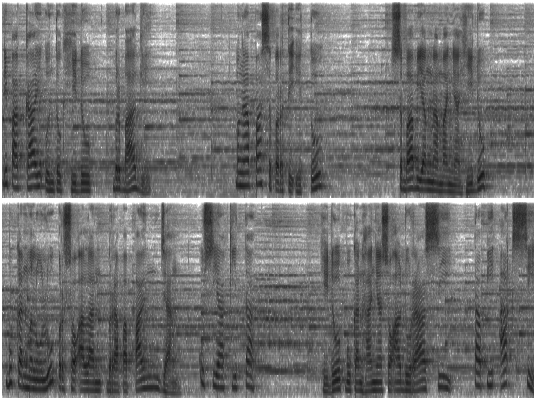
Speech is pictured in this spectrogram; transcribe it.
dipakai untuk hidup berbagi. Mengapa seperti itu? Sebab yang namanya hidup bukan melulu persoalan berapa panjang usia kita. Hidup bukan hanya soal durasi, tapi aksi.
